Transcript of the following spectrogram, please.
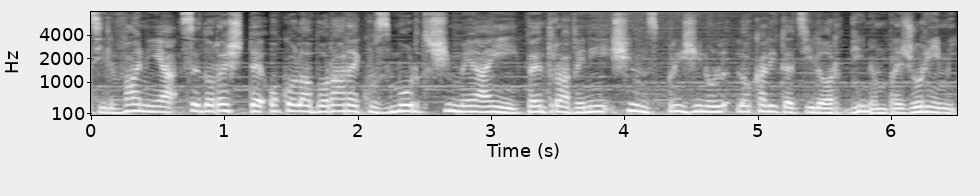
Transilvania, se dorește o colaborare cu Smurd și MEAI pentru a veni și în sprijinul localităților din împrejurimi.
